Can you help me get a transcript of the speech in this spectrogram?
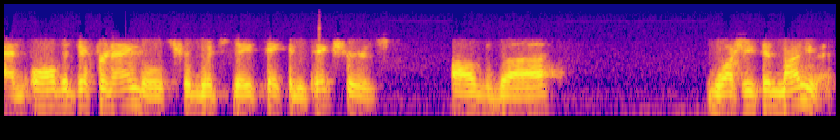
and all the different angles from which they've taken pictures of the Washington Monument.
